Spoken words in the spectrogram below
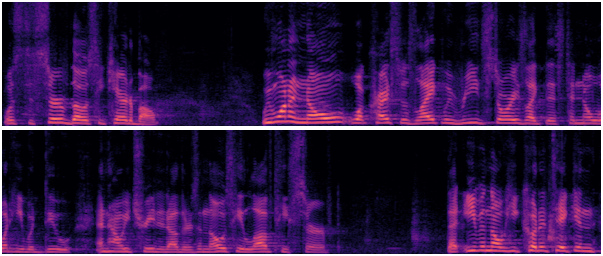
was to serve those he cared about. We want to know what Christ was like. We read stories like this to know what he would do and how he treated others. And those he loved, he served. That even though he could have taken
